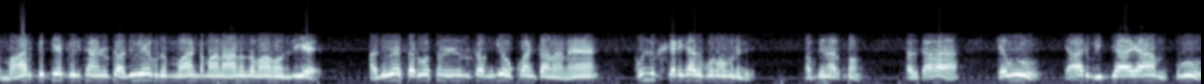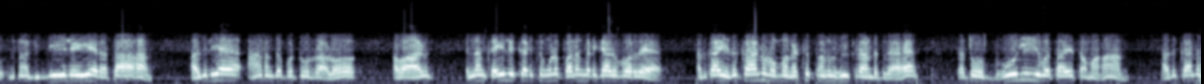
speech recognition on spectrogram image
இந்த மார்க்கத்தையே பிரிச்சாண்டு விட்டு அதுவே பிரம்மாண்டமான ஆனந்தமாகும் அதுலயே. அதுவே சர்வஸ்வம் நின்றுட்டு அங்கேயே உட்காந்துட்டான் நான். முன்னுக்கு கிடைக்காது போனோம் அவனுக்கு. அப்படின்னு அர்த்தம். அதுக்காக எவு யார் வித்யாயாம் ஊ இன்னும் வித்யிலேயே ரதாக அதுலயே ஆனந்தப்பட்டு விடுறாளோ அவ எல்லாம் கையில கிடைச்சும் கூட பலன் கிடைக்காது போறதே. அதுக்காக இதுக்காக ரொம்ப நஷ்டத்தை அனுபவிக்கிறான்றதுக்காக தத்தோ பூஜி யுவதாய தமஹா அதுக்காக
